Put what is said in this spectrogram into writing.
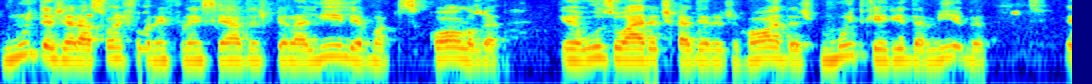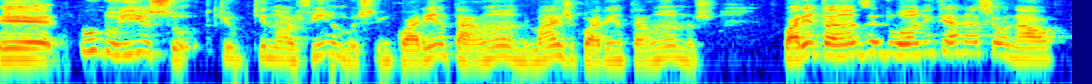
muitas gerações foram influenciadas pela Lília, uma psicóloga, é usuária de cadeira de rodas, muito querida amiga, é, tudo isso que, que nós vimos em 40 anos, mais de 40 anos, 40 anos é do ano internacional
